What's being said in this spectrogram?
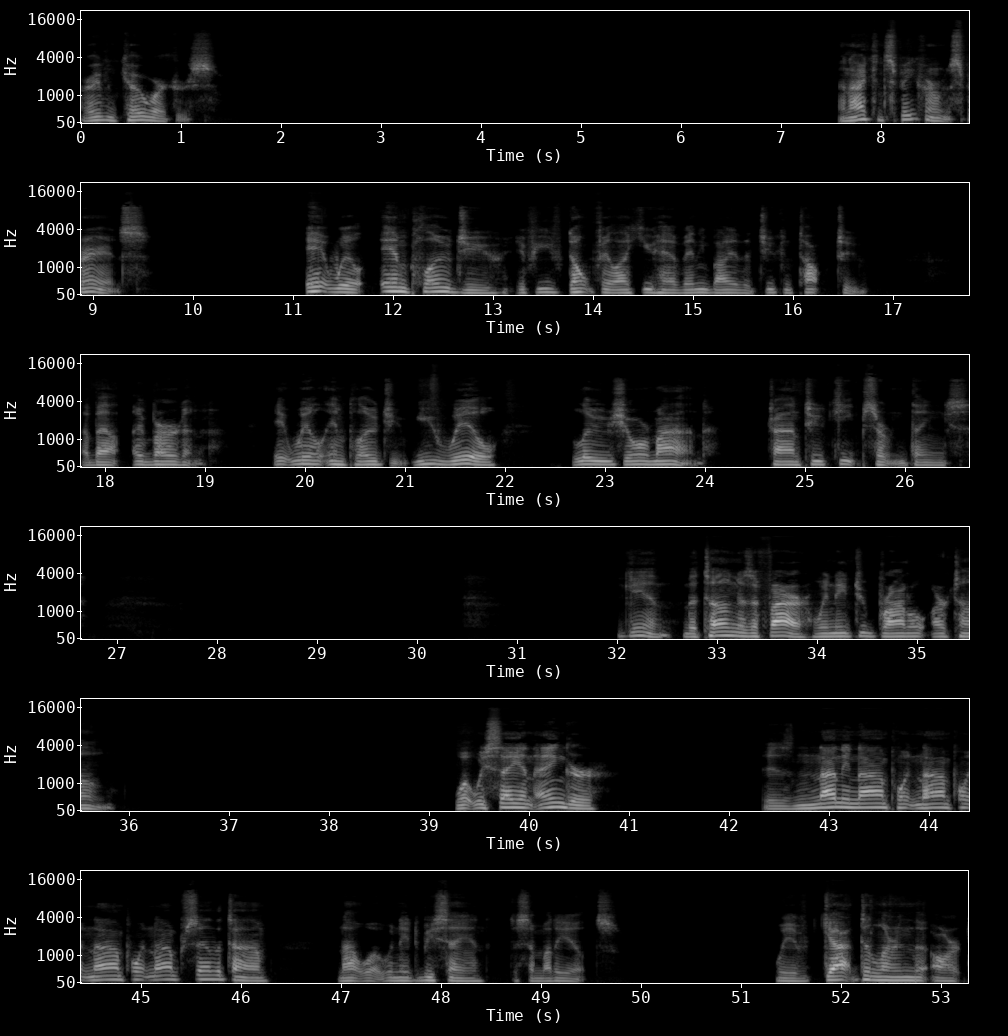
or even coworkers. And I can speak from experience it will implode you if you don't feel like you have anybody that you can talk to about a burden. It will implode you. You will lose your mind trying to keep certain things. Again, the tongue is a fire. We need to bridle our tongue. What we say in anger is 99.9.9.9% of the time not what we need to be saying to somebody else. We've got to learn the art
